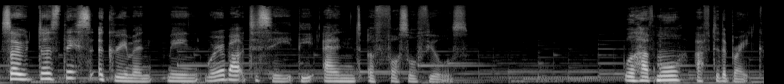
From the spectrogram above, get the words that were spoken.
So, does this agreement mean we're about to see the end of fossil fuels? We'll have more after the break.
